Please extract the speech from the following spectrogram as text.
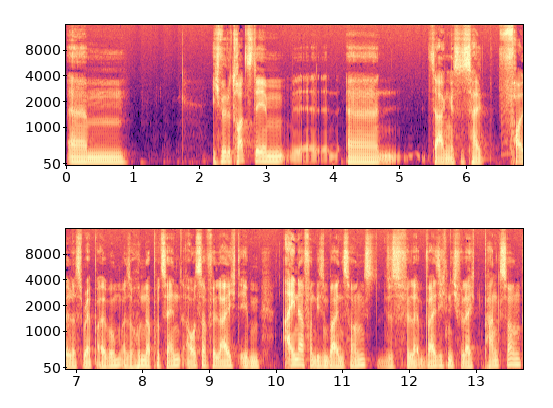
Ähm, ich würde trotzdem äh, äh, sagen, es ist halt voll das Rap-Album, also 100 Prozent, außer vielleicht eben einer von diesen beiden Songs, das weiß ich nicht, vielleicht ein Punk-Song,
